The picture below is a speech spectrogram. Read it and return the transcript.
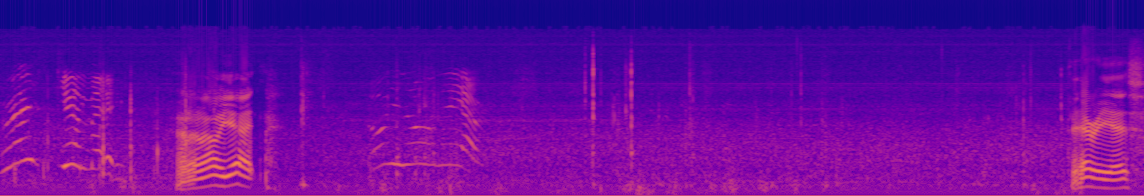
Where's Jimmy? I don't know yet. There he is.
